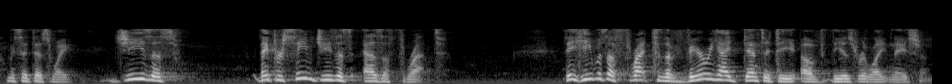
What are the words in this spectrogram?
let me say it this way Jesus, they perceived Jesus as a threat. He was a threat to the very identity of the Israelite nation.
